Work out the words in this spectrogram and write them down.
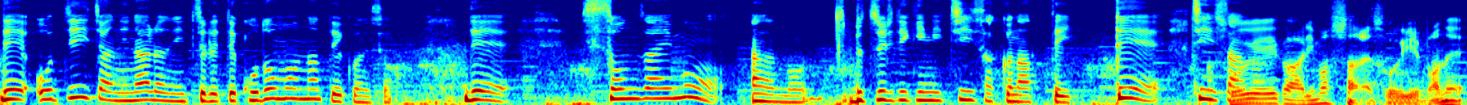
でおじいちゃんになるにつれて子供になっていくんですよ。で存在もあの物理的に小さくなっていって小さなそういう映画ありましたねそういえばね。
